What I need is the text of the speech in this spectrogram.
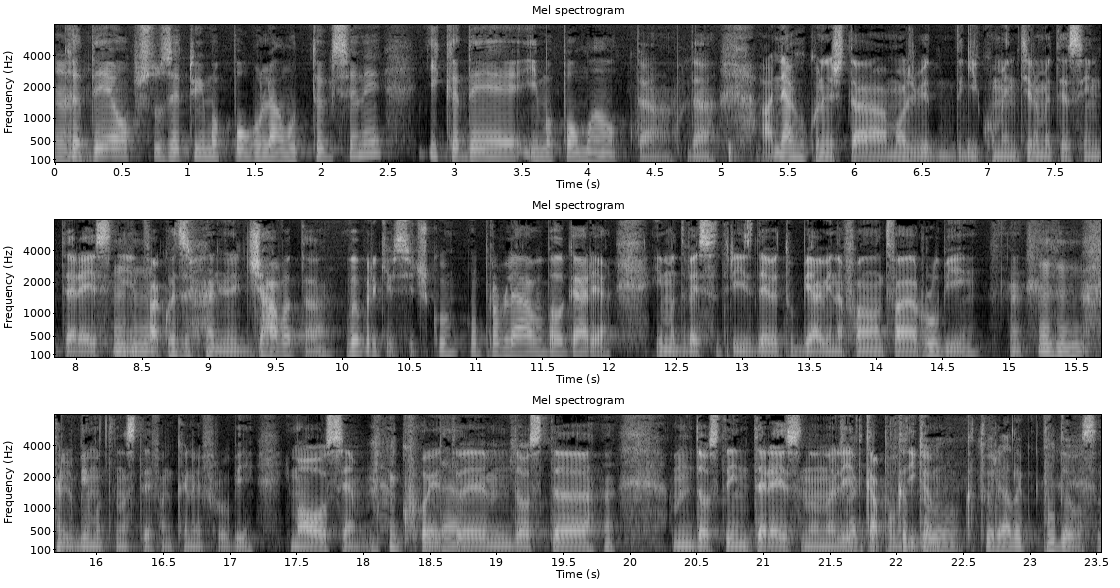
mm. къде общо взето има по-голямо търсене и къде има по-малко. Да, да. А няколко неща, може би да ги коментираме, те са интересни. Mm-hmm. Това, което за Java, въпреки всичко, управлява в България. Има 239 обяви на фона на това Ruby, mm-hmm. любимото на Стефан Кънев Руби. Има 8, което да. е доста, доста интересно. Нали? Това така като, повдигам. Като, като рядък пудел. Са,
